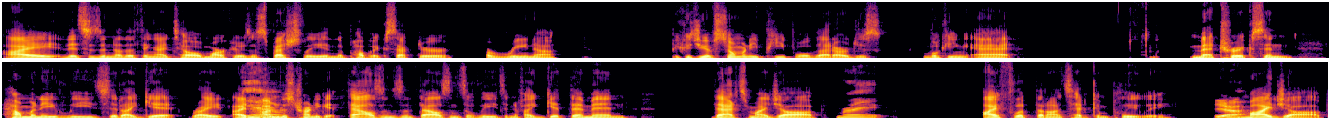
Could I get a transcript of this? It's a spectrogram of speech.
i this is another thing i tell marketers especially in the public sector arena because you have so many people that are just looking at metrics and how many leads did i get right I, Yeah. i'm just trying to get thousands and thousands of leads and if i get them in that's my job Right. i flip that on its head completely Yeah. my job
